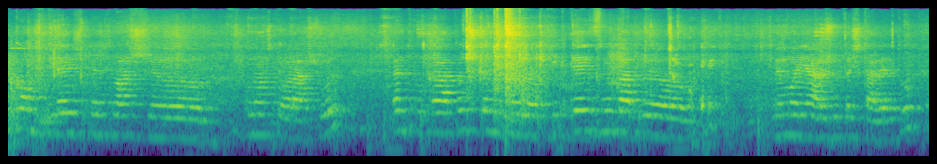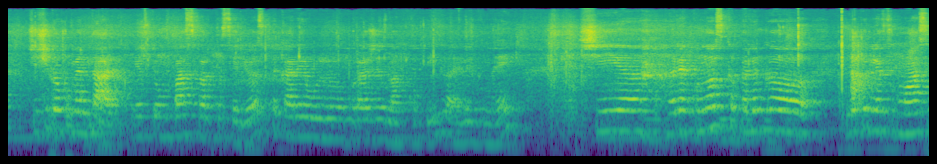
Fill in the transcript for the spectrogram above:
încă un prilej pentru a-și cunoaște orașul, pentru că atunci când dictezi, nu doar memoria ajută și talentul, ci și documentarea. Este un pas foarte serios pe care eu îl încurajez la copii, la elevii mei. Și uh, recunosc că pe lângă lucrurile frumoase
